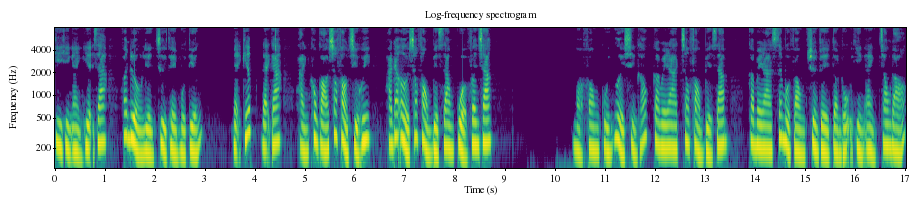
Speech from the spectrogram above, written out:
Khi hình ảnh hiện ra, Phan Đường liền chửi thề một tiếng. Mẹ kiếp, đại ca, hắn không có trong phòng chỉ huy, hắn đang ở trong phòng biệt giam của Vân Trang. Mỏ Phong cúi người chỉnh góc camera trong phòng biệt giam, camera xoay một vòng truyền về toàn bộ hình ảnh trong đó.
